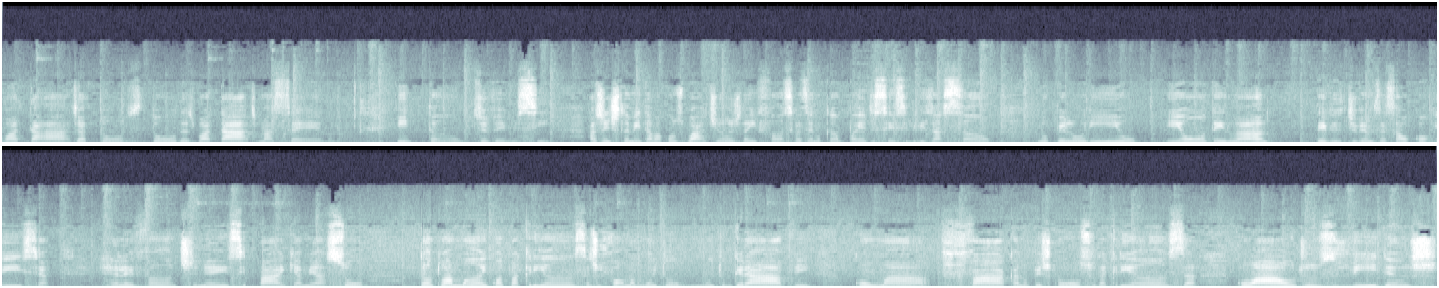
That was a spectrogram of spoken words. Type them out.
boa tarde a todos, todas. Boa tarde, Marcelo. Então, tivemos sim a gente também estava com os guardiões da infância fazendo campanha de sensibilização no Pelourinho. E ontem lá teve, tivemos essa ocorrência relevante, né? Esse pai que ameaçou tanto a mãe quanto a criança de forma muito, muito grave, com uma faca no pescoço da criança, com áudios, vídeos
